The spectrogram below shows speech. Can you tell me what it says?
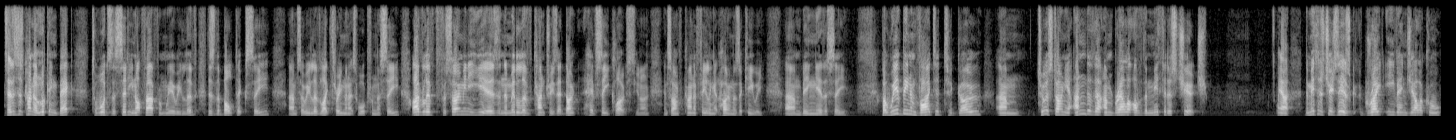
So this is kind of looking back towards the city, not far from where we live. This is the Baltic Sea. Um, so we live like three minutes walk from the sea. I've lived for so many years in the middle of countries that don't have sea close, you know, and so I'm kind of feeling at home as a Kiwi, um, being near the sea. But we've been invited to go um, to Estonia under the umbrella of the Methodist Church. Now, the Methodist Church there is great evangelical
